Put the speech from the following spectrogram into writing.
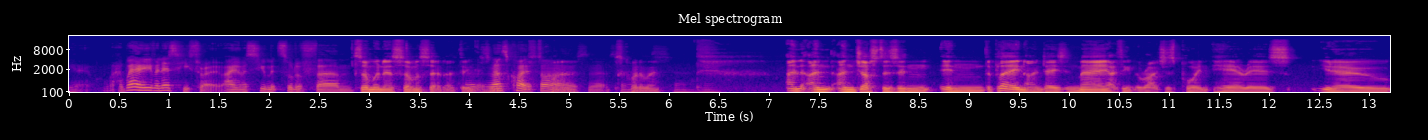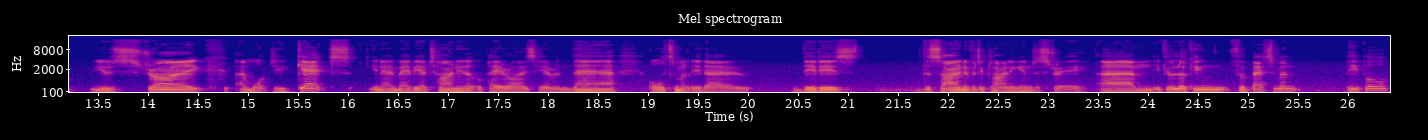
you know where even is Heathrow? I assume it's sort of. Um, Somewhere near Somerset, I think. that's it? quite far, quite- isn't it? It's quite a way. And, and and just as in in the play Nine Days in May, I think the writer's point here is you know you strike and what do you get? You know maybe a tiny little pay rise here and there. Ultimately, though, it is the sign of a declining industry. Um, if you're looking for betterment, people,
